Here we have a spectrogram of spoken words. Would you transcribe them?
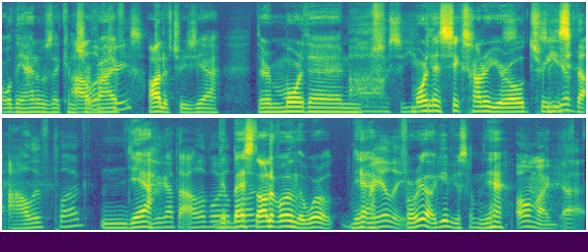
all the animals that can Olive survive. trees? Olive trees, yeah. They're more than Oh, so more get- than 600 year old trees. So you have the olive plug? Mm, yeah, You got the olive oil. the best plug? olive oil in the world. Yeah, Really? For real, I'll give you some. Yeah, Oh my god.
